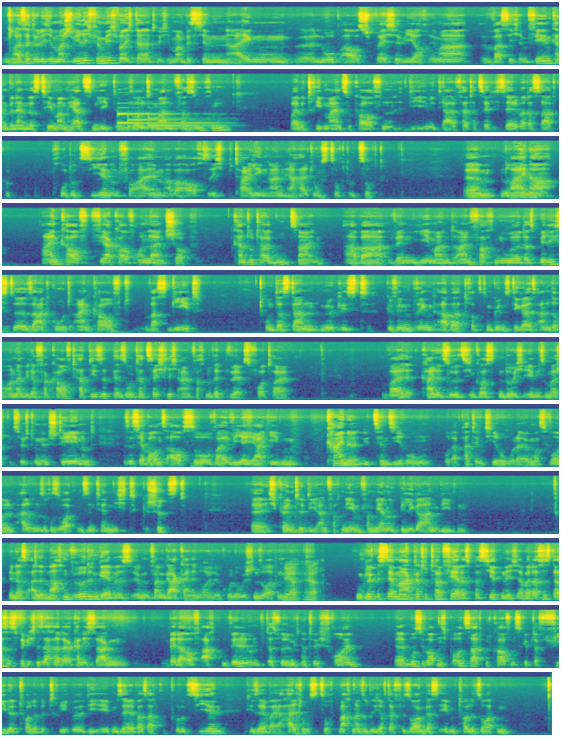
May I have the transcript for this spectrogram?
Das ist natürlich immer schwierig für mich, weil ich da natürlich immer ein bisschen Eigenlob ausspreche, wie auch immer. Was ich empfehlen kann, wenn einem das Thema am Herzen liegt, dann sollte man versuchen, bei Betrieben einzukaufen, die im Idealfall tatsächlich selber das Saatgut produzieren und vor allem aber auch sich beteiligen an Erhaltungszucht und Zucht. Ähm, ein reiner Einkauf, Verkauf, Online-Shop kann total gut sein, aber wenn jemand einfach nur das billigste Saatgut einkauft, was geht, und das dann möglichst Gewinn bringt, aber trotzdem günstiger als andere online wieder verkauft, hat diese Person tatsächlich einfach einen Wettbewerbsvorteil. Weil keine zusätzlichen Kosten durch eben zum Beispiel Züchtung entstehen. Und es ist ja bei uns auch so, weil wir ja eben keine Lizenzierung oder Patentierung oder irgendwas wollen. All unsere Sorten sind ja nicht geschützt. Äh, ich könnte die einfach nehmen, vermehren und billiger anbieten. Wenn das alle machen würden, gäbe es irgendwann gar keine neuen ökologischen Sorten mehr. Ja, ja. Zum Glück ist der Markt da total fair, das passiert nicht. Aber das ist, das ist wirklich eine Sache, da kann ich sagen, wer darauf achten will, und das würde mich natürlich freuen, äh, muss überhaupt nicht bei uns Saatgut kaufen. Es gibt da viele tolle Betriebe, die eben selber Saatgut produzieren, die selber Erhaltungszucht machen, also die auch dafür sorgen, dass eben tolle Sorten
